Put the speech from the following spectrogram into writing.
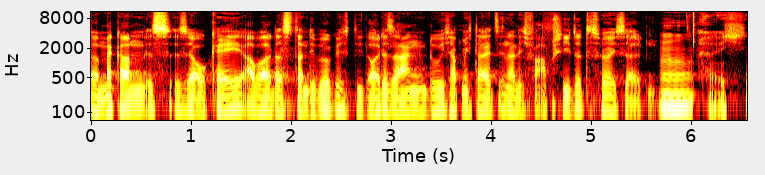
äh, meckern ist, ist ja okay, aber dass dann die wirklich die Leute sagen, du, ich habe mich da jetzt innerlich verabschiedet, das höre ich selten. Mhm. Ich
